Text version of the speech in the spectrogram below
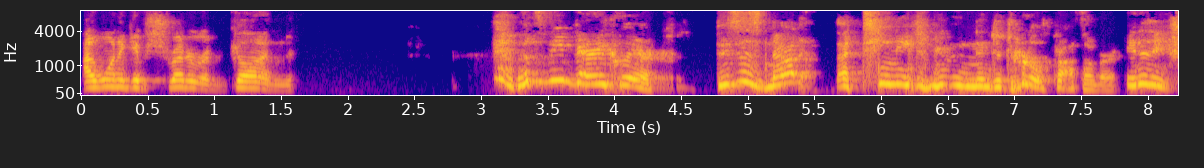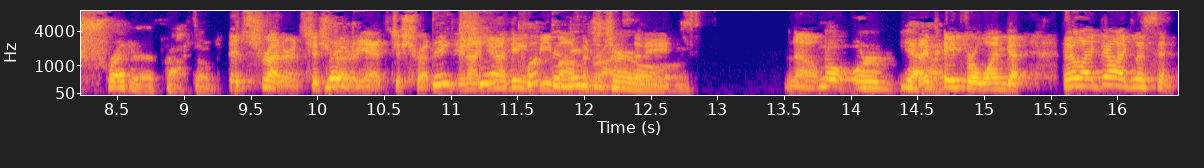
I want to give Shredder a gun." let's be very clear. This is not a Teenage Mutant Ninja Turtles crossover. It is a Shredder crossover. It's Shredder. It's just Like, Shredder. Yeah, it's just Shredder. They You're not, you're not getting Bebop and Rocksteady. No. No, or yeah, they paid for one guy. They're like, they're like, listen,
